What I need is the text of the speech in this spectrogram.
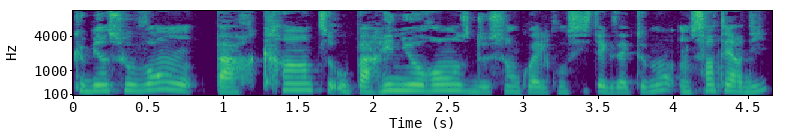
que bien souvent, par crainte ou par ignorance de ce en quoi elles consistent exactement, on s'interdit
